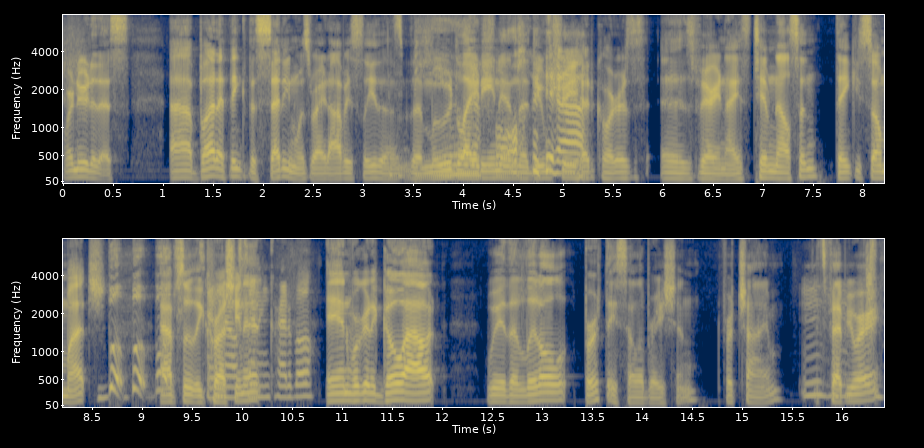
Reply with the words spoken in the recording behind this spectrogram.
we're new to this. Uh, but I think the setting was right. Obviously, the the mood lighting in the beautiful. Doomtree Yeah. headquarters is very nice. Tim Nelson, thank you so much. Absolutely Tim crushing Nelson, it. Incredible. And we're gonna go out with a little birthday celebration for Chime. It's Mhm. February.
